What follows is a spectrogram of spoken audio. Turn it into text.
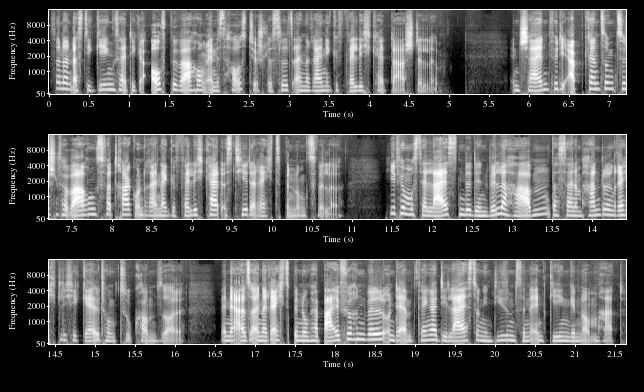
sondern dass die gegenseitige Aufbewahrung eines Haustürschlüssels eine reine Gefälligkeit darstelle. Entscheidend für die Abgrenzung zwischen Verwahrungsvertrag und reiner Gefälligkeit ist hier der Rechtsbindungswille. Hierfür muss der Leistende den Wille haben, dass seinem Handeln rechtliche Geltung zukommen soll. Wenn er also eine Rechtsbindung herbeiführen will und der Empfänger die Leistung in diesem Sinne entgegengenommen hat.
